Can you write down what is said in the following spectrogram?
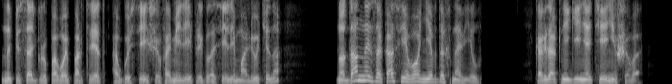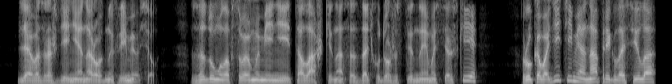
написать групповой портрет августейшей фамилии пригласили Малютина, но данный заказ его не вдохновил. Когда княгиня Тенишева для возрождения народных ремесел, задумала в своем имении Талашкина создать художественные мастерские, Руководить ими она пригласила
